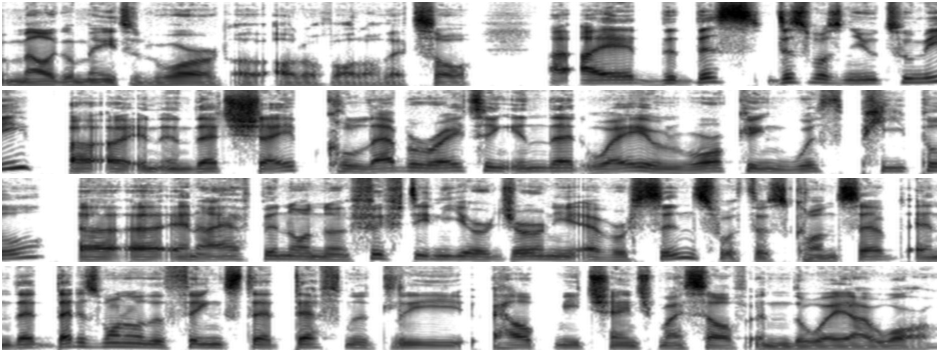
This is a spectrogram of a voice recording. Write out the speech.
amalgamated word out of all of that. So I, this this was new to me uh, uh, in in that shape, collaborating in that way and working with people. Uh, uh, and I have been on a 15 year journey ever since with this concept, and that that is one of the things that definitely helped me change myself in the way I work.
